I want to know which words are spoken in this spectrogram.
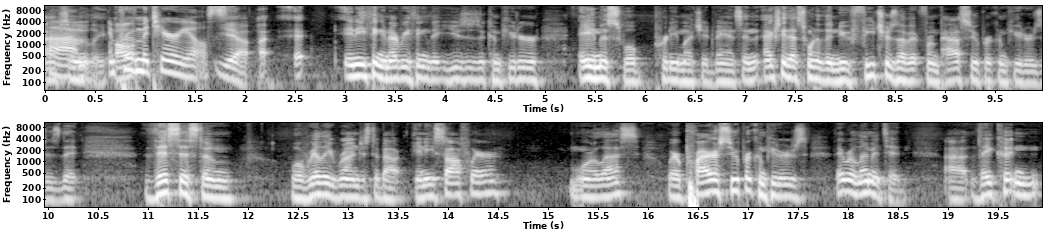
um, absolutely improved all, materials. Yeah, uh, anything and everything that uses a computer, AMOS will pretty much advance. And actually, that's one of the new features of it from past supercomputers is that this system will really run just about any software, more or less, where prior supercomputers, they were limited. Uh, they couldn't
